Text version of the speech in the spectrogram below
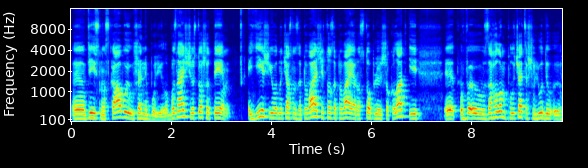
е, дійсно з кавою вже не боліло. Бо знаєш, через те, що ти їш і одночасно запиваєш, і хто запиває, розтоплює шоколад, і е, в, загалом виходить, що люди. е,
